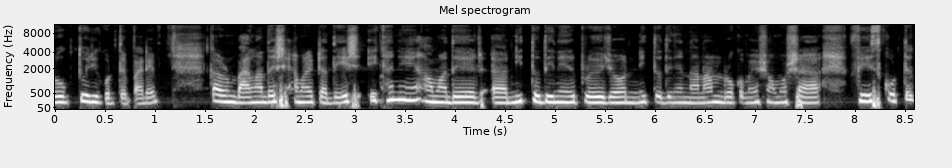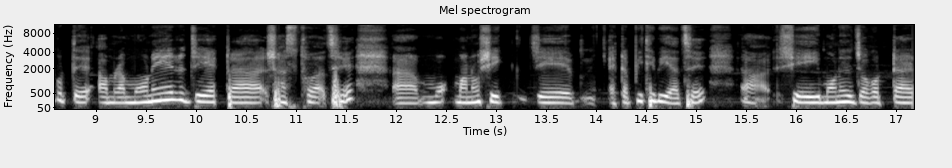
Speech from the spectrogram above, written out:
রোগ তৈরি করতে পারে। কারণ বাংলাদেশ এমন একটা দেশ, এখানে আমাদের নিত্যদিনের প্রয়োজন, নিত্যদিনের নানান রকমের সমস্যা ফেস করতে করতে আমরা মনের যে একটা স্বাস্থ্য আছে মানসিক যে, একটা পৃথিবী আছে সেই মনের জগৎটার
